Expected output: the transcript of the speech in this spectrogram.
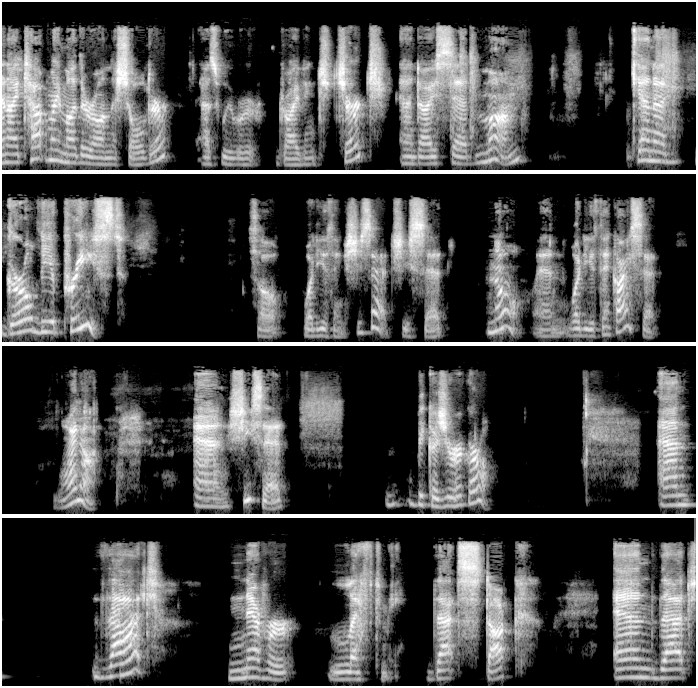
And I tapped my mother on the shoulder as we were driving to church, and I said, Mom, can a girl be a priest? So, what do you think she said? She said, No. And what do you think I said? Why not? And she said, Because you're a girl. And that never left me. That stuck and that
